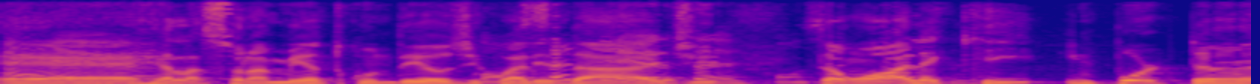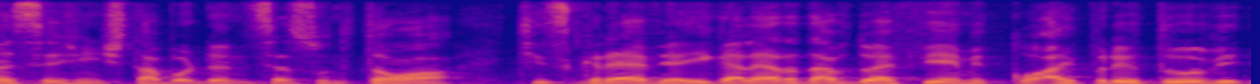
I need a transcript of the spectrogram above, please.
é, É. relacionamento com Deus de Com qualidade. certeza, com então, olha certeza. que importância a gente tá abordando esse assunto. Então, ó, te inscreve aí, galera da- do FM, corre pro YouTube,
